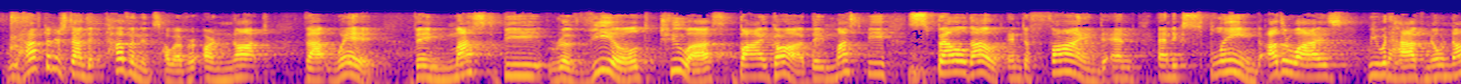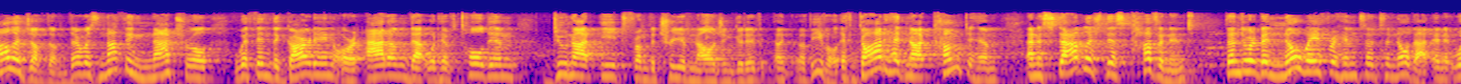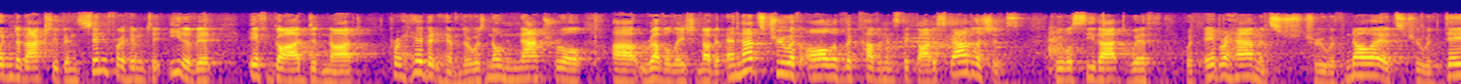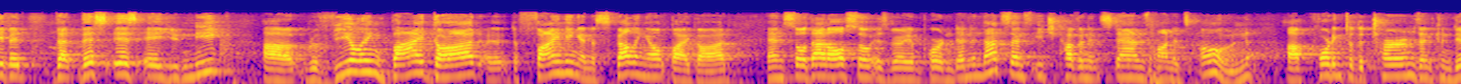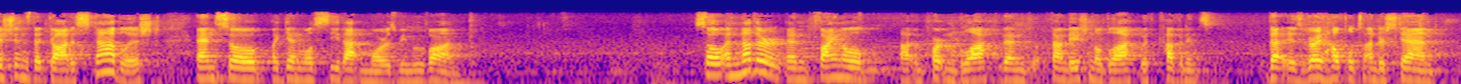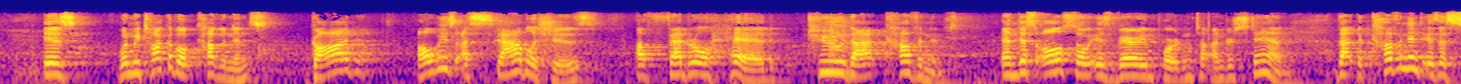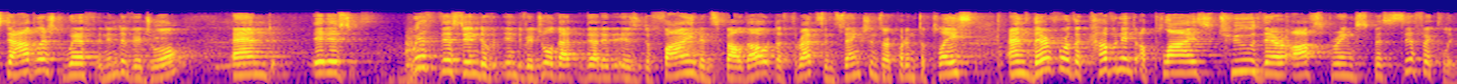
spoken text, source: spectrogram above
we have to understand that covenants, however, are not that way they must be revealed to us by God. They must be spelled out and defined and, and explained. Otherwise, we would have no knowledge of them. There was nothing natural within the garden or Adam that would have told him, do not eat from the tree of knowledge and good of, of evil. If God had not come to him and established this covenant, then there would have been no way for him to, to know that. And it wouldn't have actually been sin for him to eat of it if God did not prohibit him. There was no natural uh, revelation of it. And that's true with all of the covenants that God establishes. We will see that with, with Abraham, it's true with Noah, it's true with David, that this is a unique uh, revealing by God, uh, defining and spelling out by God. And so that also is very important. And in that sense, each covenant stands on its own according to the terms and conditions that God established. And so, again, we'll see that more as we move on. So, another and final uh, important block, then foundational block with covenants that is very helpful to understand is when we talk about covenants, God always establishes a federal head to that covenant. And this also is very important to understand that the covenant is established with an individual, and it is with this individual that, that it is defined and spelled out, the threats and sanctions are put into place, and therefore the covenant applies to their offspring specifically.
